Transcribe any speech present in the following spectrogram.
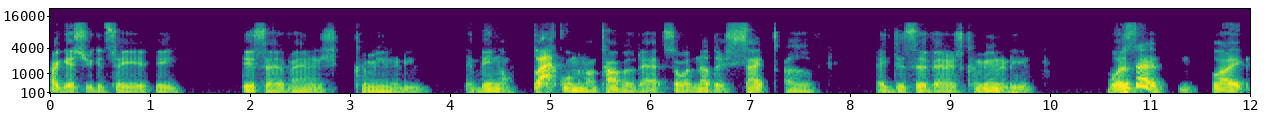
i guess you could say a disadvantaged community and being a black woman on top of that so another sect of a disadvantaged community what is that like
